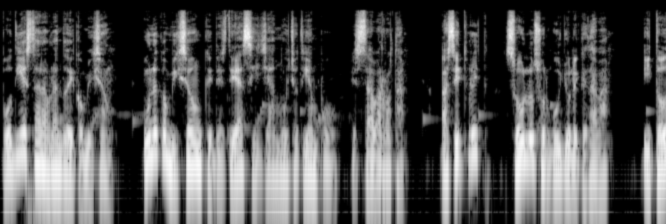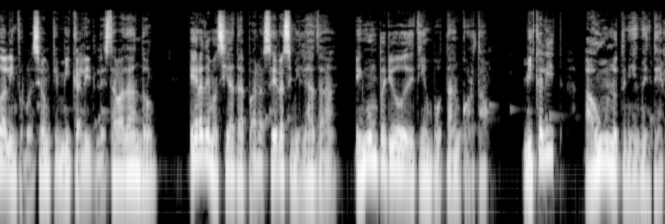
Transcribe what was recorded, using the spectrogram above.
podía estar hablando de convicción. Una convicción que desde hace ya mucho tiempo estaba rota. A Siegfried solo su orgullo le quedaba, y toda la información que Mikalit le estaba dando era demasiada para ser asimilada en un periodo de tiempo tan corto. Mikalit aún lo tenía en mente.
